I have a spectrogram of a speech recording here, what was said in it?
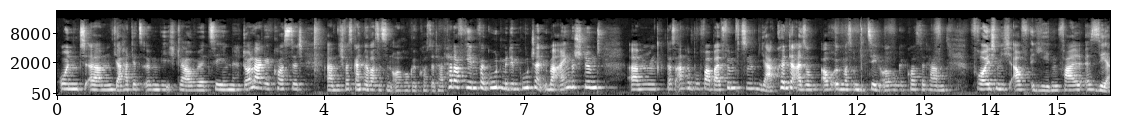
Und ähm, ja, hat jetzt irgendwie, ich glaube, 10 Dollar gekostet. Ähm, ich weiß gar nicht mehr, was es in Euro gekostet hat. Hat auf jeden Fall gut mit dem Gutschein übereingestimmt. Ähm, das andere Buch war bei 15. Ja, könnte also auch irgendwas um die 10 Euro gekostet haben. Freue ich mich auf jeden Fall sehr.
